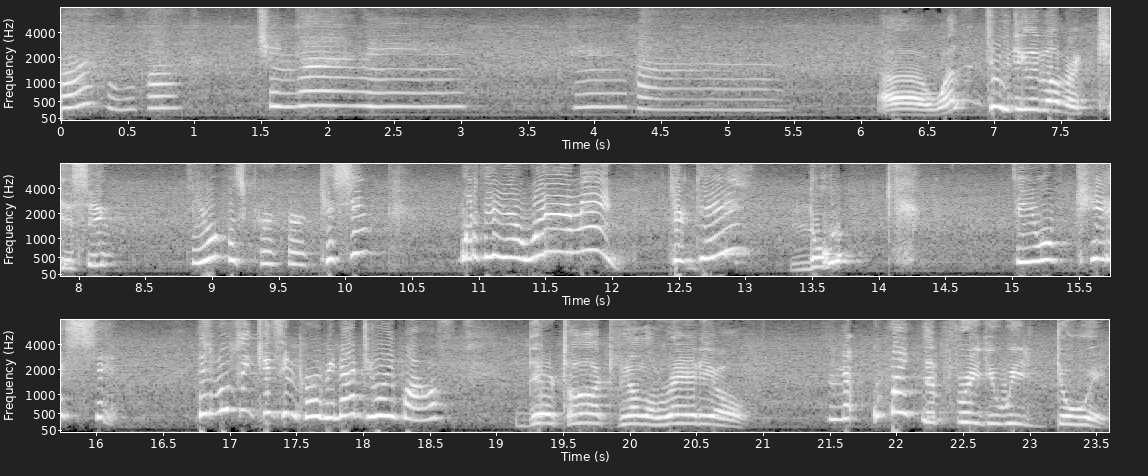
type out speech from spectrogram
Oh, oh, Uh, what the two Jigglypuff are kissing? The office cracker kissing? What do you, what do you mean? They're gay? No. They all kissing. They're supposed to be kissing Kirby, not Jigglypuff. They're talking on the radio. No, wait. The freaky we do it.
